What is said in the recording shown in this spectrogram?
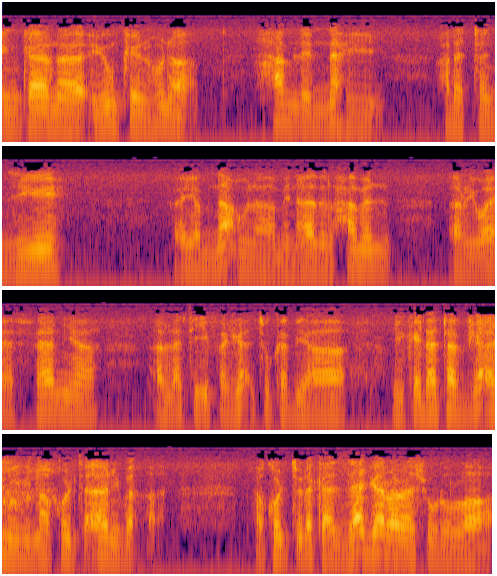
إن كان يمكن هنا حمل النهي على التنزيه فيمنعنا من هذا الحمل. الرواية الثانية التي فجأتك بها لكي لا تفجأني بما قلت آنفا فقلت لك زجر رسول الله.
